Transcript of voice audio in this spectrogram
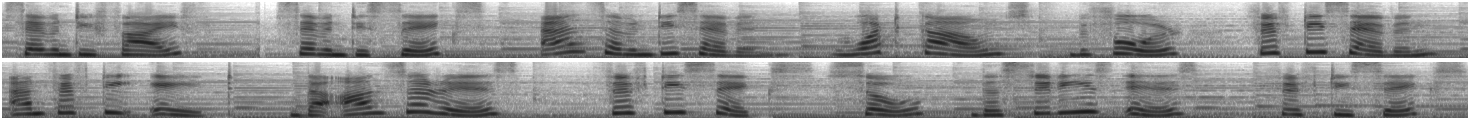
75, 76 and 77. What counts before 57 and 58? The answer is 56. So, the series is 56,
